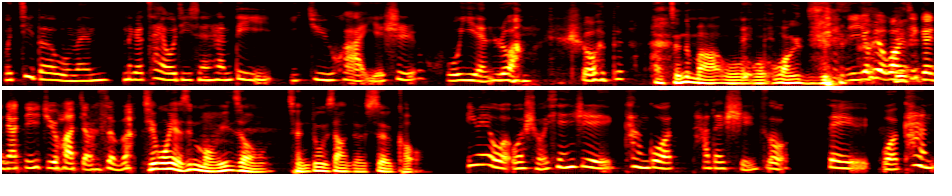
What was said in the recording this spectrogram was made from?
我记得我们那个蔡欧基先生第一一句话也是胡言乱说的。啊，真的吗？我我忘记。你有没有忘记跟人家第一句话讲什么？其实我也是某一种程度上的社恐，因为我我首先是看过他的诗作。所以我看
